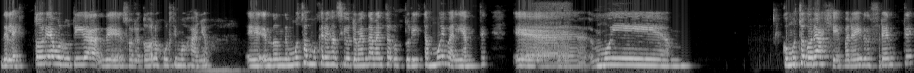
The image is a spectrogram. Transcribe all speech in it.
de la historia evolutiva de sobre todo los últimos años, eh, en donde muchas mujeres han sido tremendamente rupturistas, muy valientes, muy con mucho coraje para ir de frente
